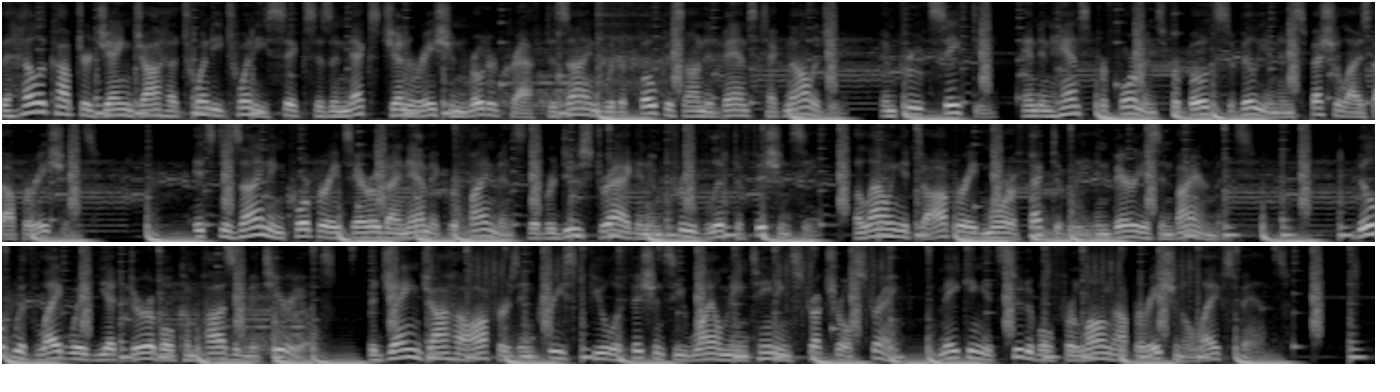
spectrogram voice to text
The helicopter Jang Jaha 2026 is a next-generation rotorcraft designed with a focus on advanced technology, improved safety, and enhanced performance for both civilian and specialized operations. Its design incorporates aerodynamic refinements that reduce drag and improve lift efficiency, allowing it to operate more effectively in various environments. Built with lightweight yet durable composite materials, the Jang Jaha offers increased fuel efficiency while maintaining structural strength, making it suitable for long operational lifespans.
